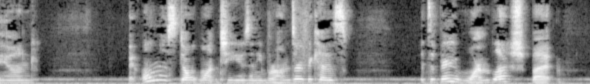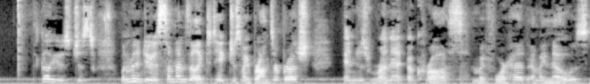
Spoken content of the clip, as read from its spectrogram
And I almost don't want to use any bronzer because it's a very warm blush, but I think I'll use just, what I'm going to do is sometimes I like to take just my bronzer brush and just run it across my forehead and my nose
